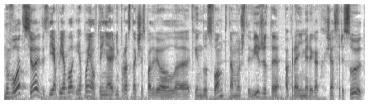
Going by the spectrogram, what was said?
Ну вот, все. Я, я, я понял, ты не, не просто так сейчас подвел э, к Windows Phone, потому что виджеты, по крайней мере, как их сейчас рисуют,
